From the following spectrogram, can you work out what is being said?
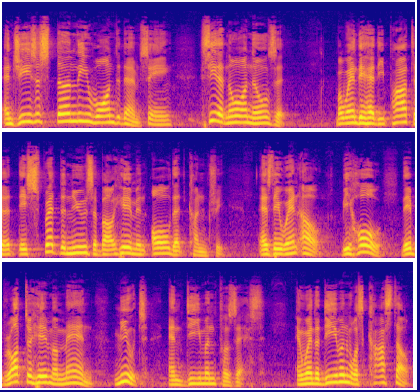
And Jesus sternly warned them, saying, See that no one knows it. But when they had departed, they spread the news about him in all that country. As they went out, behold, they brought to him a man, mute and demon possessed. And when the demon was cast out,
